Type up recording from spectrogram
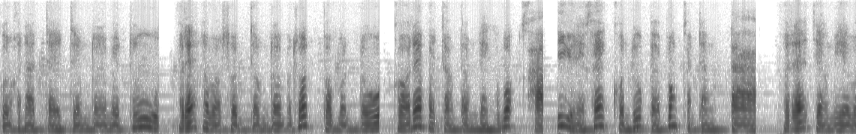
คนขนาดใหญ่เต็มเดินไปทูตและเยาวชนเต็มดินประทศปมนุษย์ก็ได้ประจำตำแหน่งกับพวกเขาที่อยู่ในแค่คนรูปแบบป้องกันต่างๆและยังมีเยาว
